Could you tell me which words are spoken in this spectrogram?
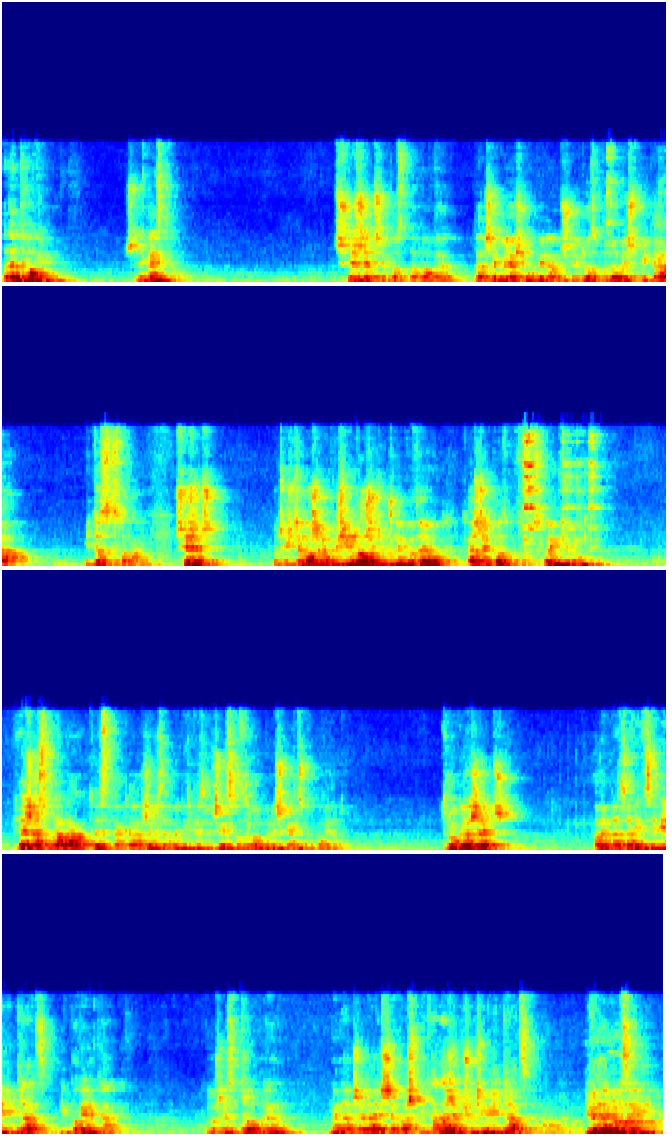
ale powiem. Szanowni Państwo, trzy rzeczy podstawowe, dlaczego ja się upieram przy rozbudowie szpitala i dostosowaniu. Trzy rzeczy. Oczywiście możemy później mnożyć różnego rodzaju, każdy pod swoim kierunkiem. Pierwsza sprawa to jest taka, żeby zapewnić bezpieczeństwo zdrowotne mieszkańców powiatu. Druga rzecz, aby pracownicy mieli pracę. I powiem tak, to już jest problem menadżera i szefa szpitala, żeby ci ludzie mieli pracę i wynagrodzenie.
